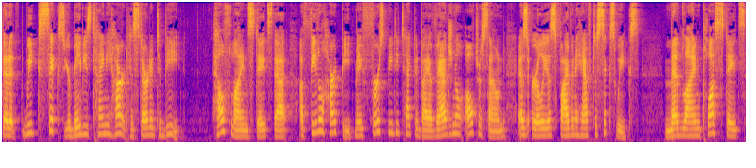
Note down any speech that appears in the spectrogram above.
that at week six, your baby's tiny heart has started to beat. Healthline states that a fetal heartbeat may first be detected by a vaginal ultrasound as early as five and a half to six weeks. Medline Plus states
